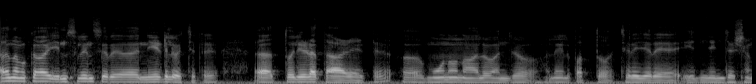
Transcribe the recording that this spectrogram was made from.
അത് നമുക്ക് ആ ഇൻസുലിൻ നീഡിൽ വെച്ചിട്ട് തൊലിയുടെ താഴെയിട്ട് മൂന്നോ നാലോ അഞ്ചോ അല്ലെങ്കിൽ പത്തോ ചെറിയ ചെറിയ ഇഞ്ചക്ഷൻ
